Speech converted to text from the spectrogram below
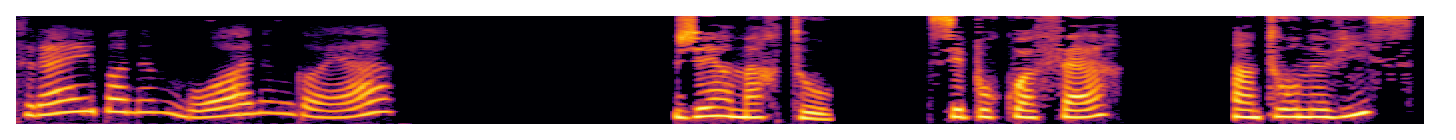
드라이버는 뭐 하는 거야? J'ai un marteau. C'est pour quoi faire Un tournevis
